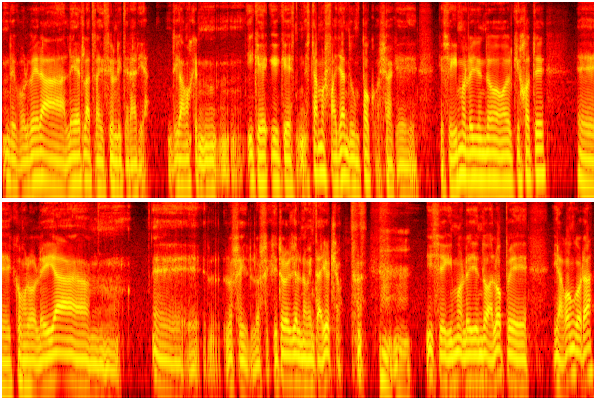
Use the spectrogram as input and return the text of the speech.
de volver a leer la tradición literaria. Digamos que, y que, estamos fallando un poco, o sea, que, seguimos leyendo El Quijote eh, como lo leían eh, los, escritores del 98. y seguimos leyendo a Lope y a Góngora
